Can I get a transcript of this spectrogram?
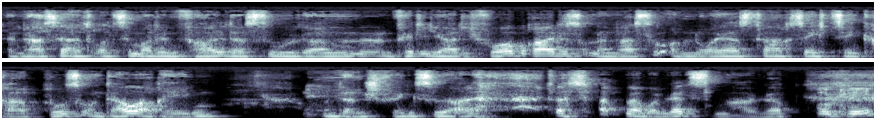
Dann hast du halt trotzdem mal den Fall, dass du dann ein Vierteljahr dich vorbereitest und dann hast du am Neujahrstag 16 Grad plus und Dauerregen. Und dann springst du, das hatten wir beim letzten Mal gehabt. Okay.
